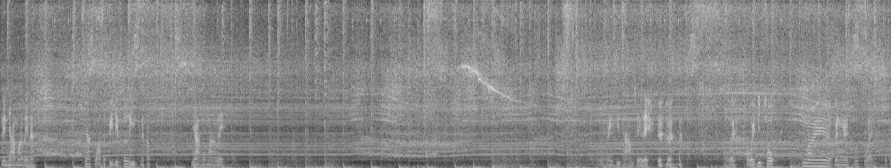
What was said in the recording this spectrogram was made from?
เล่นยากมากเลยนะ ยากกว่าสปีดดิฟเฟอร์อีกนะครับ ยากมากๆเลยโอ้โหแม่งที่สามเฉยเลย เอาไว้ เอาไว้ดิฟโชว์ไม่เป็นไงโคตรสวย โอ้โห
